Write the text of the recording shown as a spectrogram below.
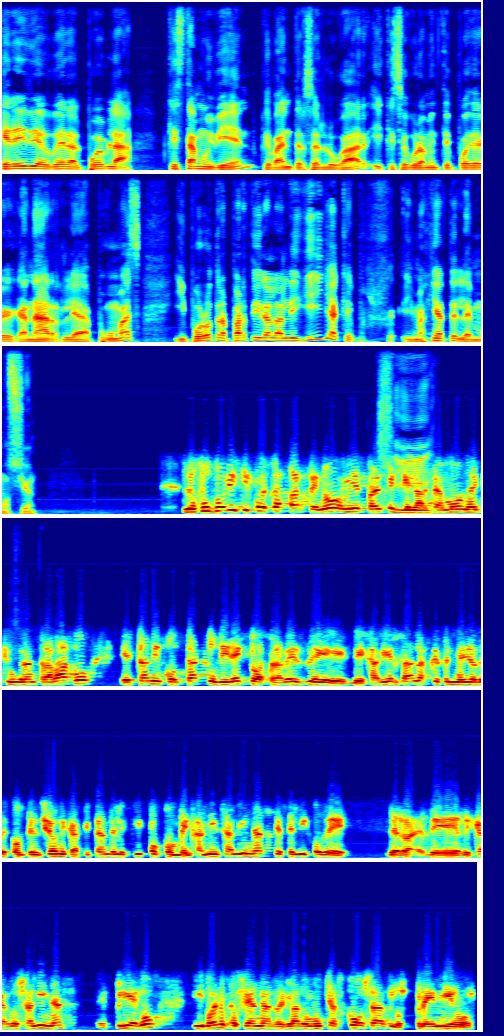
querer ir a ver al Puebla que está muy bien, que va en tercer lugar y que seguramente puede ganarle a Pumas, y por otra parte ir a la liguilla, que pues, imagínate la emoción. Lo futbolístico esta parte, ¿no? A mí me parece que el Arcamón ha hecho un gran trabajo, están en contacto directo a través de, de, Javier Salas, que es el medio de contención y capitán del equipo, con Benjamín Salinas, que es el hijo de, de, Ricardo Salinas, Pliego, y bueno, pues se han arreglado muchas cosas, los premios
